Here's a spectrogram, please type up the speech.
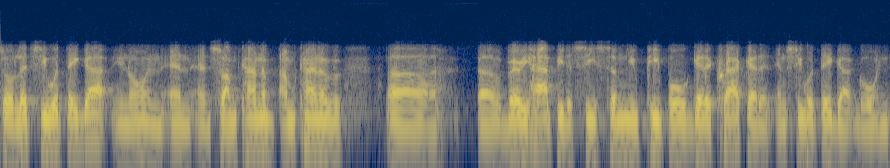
So let's see what they got, you know, and and and so I'm kind of I'm kind of uh uh, very happy to see some new people get a crack at it and see what they got going.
